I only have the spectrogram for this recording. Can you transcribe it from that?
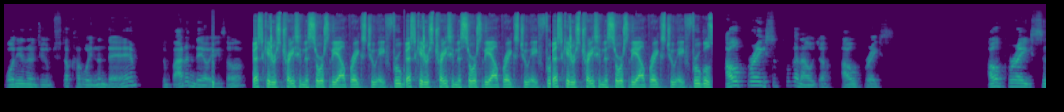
원인을 지금 추적하고 있는데 좀 빠른데요 여기서. investigators tracing the source of the outbreaks to a frugal investigators tracing the source of the outbreaks to a fru- investigators tracing the source of the outbreaks to a outbreaks 2가 나오죠. outbreaks. outbreaks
